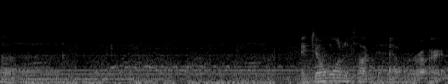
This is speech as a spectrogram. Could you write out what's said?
uh, I don't want to talk to Evrart.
